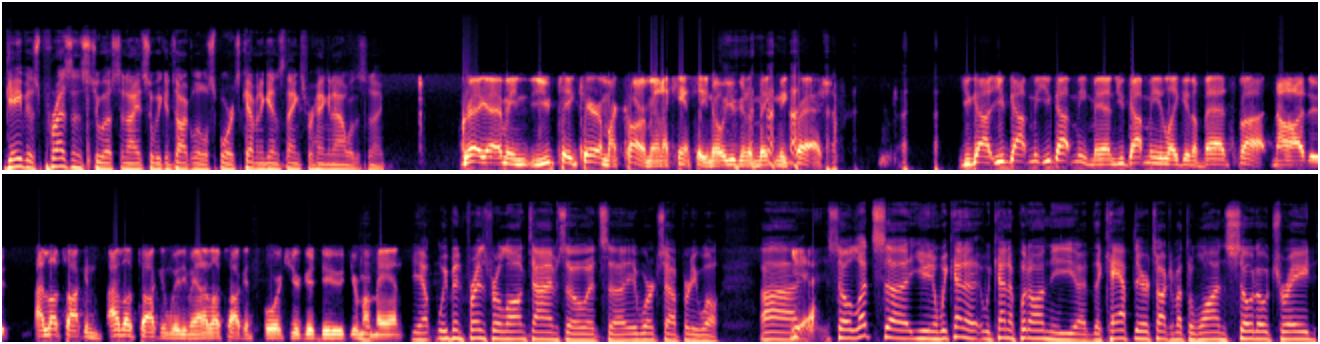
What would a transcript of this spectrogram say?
gave his presence to us tonight so we can talk a little sports. Kevin, again, thanks for hanging out with us tonight. Greg, I mean, you take care of my car, man. I can't say no. You're going to make me crash. You got you got me you got me, man. You got me like in a bad spot. Nah, dude. I love talking I love talking with you, man. I love talking sports. You're a good dude. You're my man. Yep, we've been friends for a long time, so it's uh, it works out pretty well. Uh, Yeah. So let's uh, you know we kind of we kind of put on the uh, the cap there talking about the Juan Soto trade.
